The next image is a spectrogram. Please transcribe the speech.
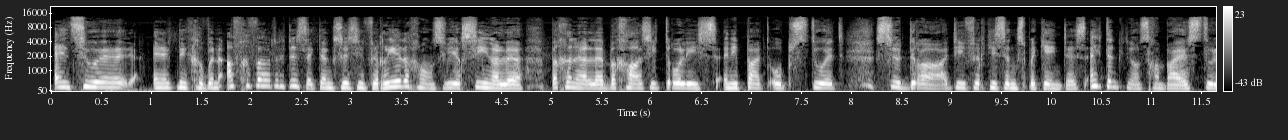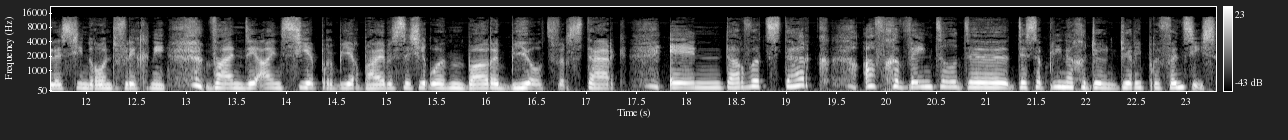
En so en ek dink gewoon afgevaardigdes, ek dink soos in verlede gaan ons weer sien hulle begin hulle bagasie trollies in die pad opstoot sodra die verkiesings bekend is. Ek dink nie ons gaan baie stoele sien rondvlieg nie, want die ANC probeer baie beslis hier openbare beeld versterk en daar word sterk afgewentelde dissipline gedoen deur die provinsies.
